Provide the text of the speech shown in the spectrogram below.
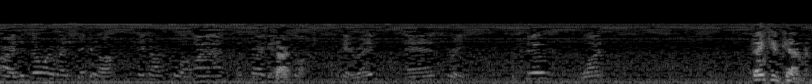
All right, don't worry about it. Shake it off. Shake off slow. Uh, let's try again. Sorry. Slow. Okay, ready? And three. Thank you, Cameron.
